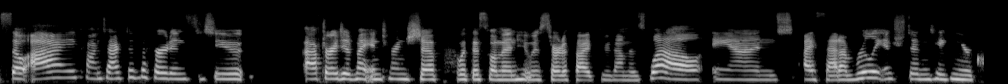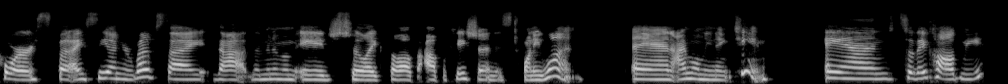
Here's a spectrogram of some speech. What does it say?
So, I contacted the Herd Institute after I did my internship with this woman who was certified through them as well. And I said, I'm really interested in taking your course, but I see on your website that the minimum age to like fill out the application is 21 and I'm only 19. And so they called me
